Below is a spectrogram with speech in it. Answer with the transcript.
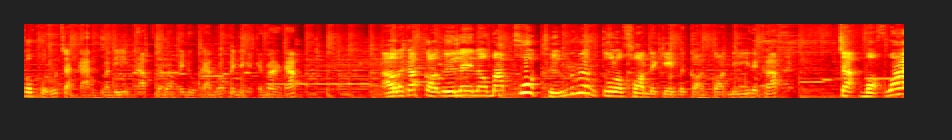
พวกคุณรู้จักกันวันนี้ครับเดี๋ยวเราไปดูกันว่าเป็นยังไงกันบ้างครับ เอาละครับก่อนอื่นเลยเรามาพูดถึงเรื่องตัวละครในเกมกันก่อนตอนนี้นะครับจะบอกว่า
